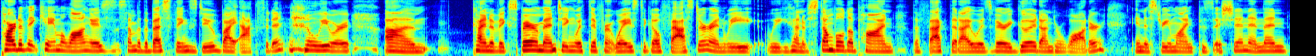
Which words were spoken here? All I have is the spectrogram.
part of it came along as some of the best things do by accident. we were um, kind of experimenting with different ways to go faster and we we kind of stumbled upon the fact that I was very good underwater in a streamlined position and then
